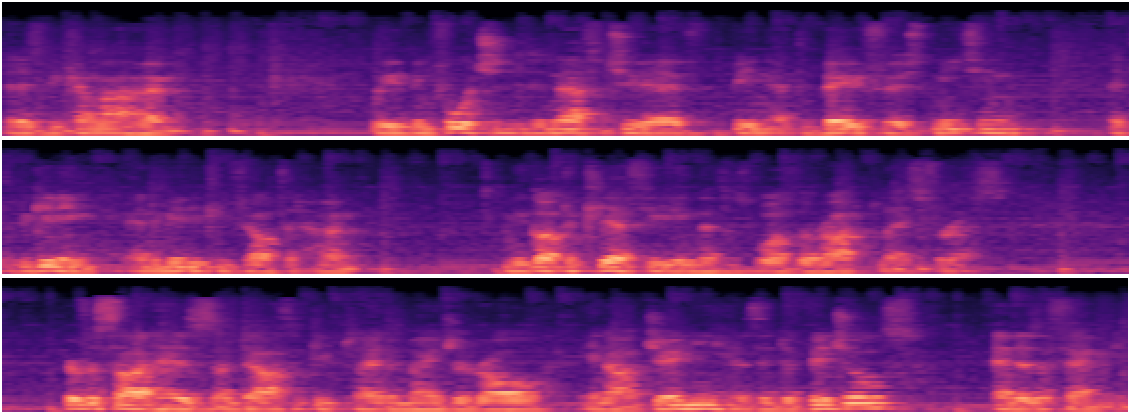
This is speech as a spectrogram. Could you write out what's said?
that has become our home. We've been fortunate enough to have been at the very first meeting at the beginning and immediately felt at home. We got the clear feeling that this was the right place for us. Riverside has undoubtedly played a major role in our journey as individuals and as a family,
